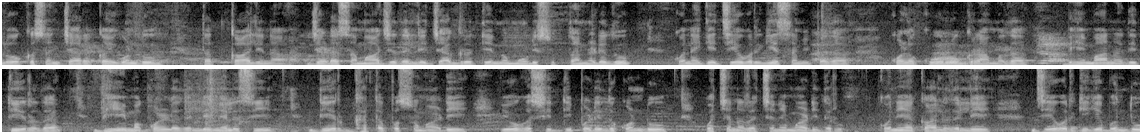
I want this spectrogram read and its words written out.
ಲೋಕಸಂಚಾರ ಕೈಗೊಂಡು ತತ್ಕಾಲೀನ ಜಡ ಸಮಾಜದಲ್ಲಿ ಜಾಗೃತಿಯನ್ನು ಮೂಡಿಸುತ್ತಾ ನಡೆದು ಕೊನೆಗೆ ಜೇವರ್ಗಿ ಸಮೀಪದ ಕೊಳಕೂರು ಗ್ರಾಮದ ಭೀಮಾನದಿ ತೀರದ ಭೀಮಕೊಳ್ಳದಲ್ಲಿ ನೆಲೆಸಿ ದೀರ್ಘ ತಪಸ್ಸು ಮಾಡಿ ಯೋಗ ಸಿದ್ಧಿ ಪಡೆದುಕೊಂಡು ವಚನ ರಚನೆ ಮಾಡಿದರು. ಕೊನೆಯ ಕಾಲದಲ್ಲಿ ಜೇವರ್ಗಿಗೆ ಬಂದು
